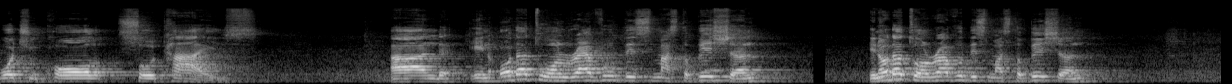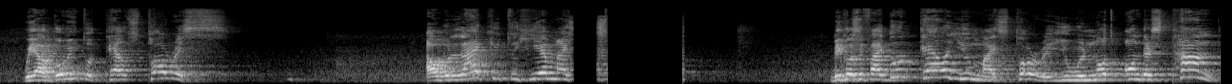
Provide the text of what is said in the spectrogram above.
what you call soul ties. And in order to unravel this masturbation, in order to unravel this masturbation, we are going to tell stories. I would like you to hear my story. Because if I don't tell you my story, you will not understand.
